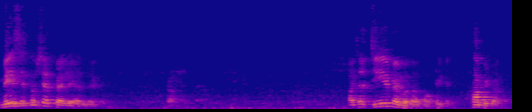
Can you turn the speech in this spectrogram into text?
मे से तो शायद पहले आ जाएगा हाँ। अच्छा जी मैं बताता हूँ ठीक है। हाँ बेटा।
